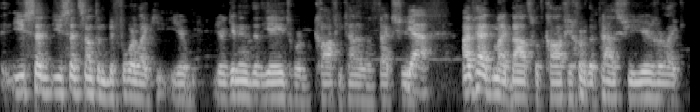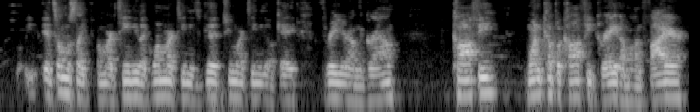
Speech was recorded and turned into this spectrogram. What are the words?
you said you said something before like you're you're getting to the age where coffee kind of affects you. Yeah. I've had my bouts with coffee over the past few years where like it's almost like a martini. Like one martini's good, two martinis okay, three you're on the ground. Coffee, one cup of coffee, great. I'm on fire.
